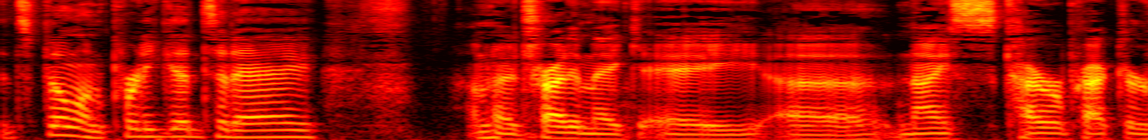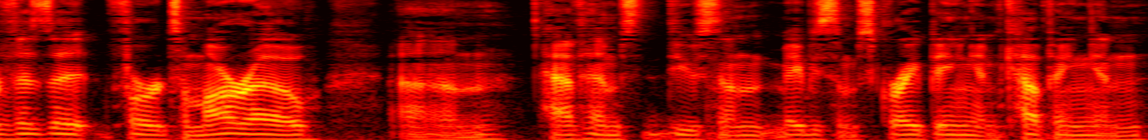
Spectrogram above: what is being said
it's feeling pretty good today. I'm going to try to make a, a, nice chiropractor visit for tomorrow. Um, have him do some, maybe some scraping and cupping and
